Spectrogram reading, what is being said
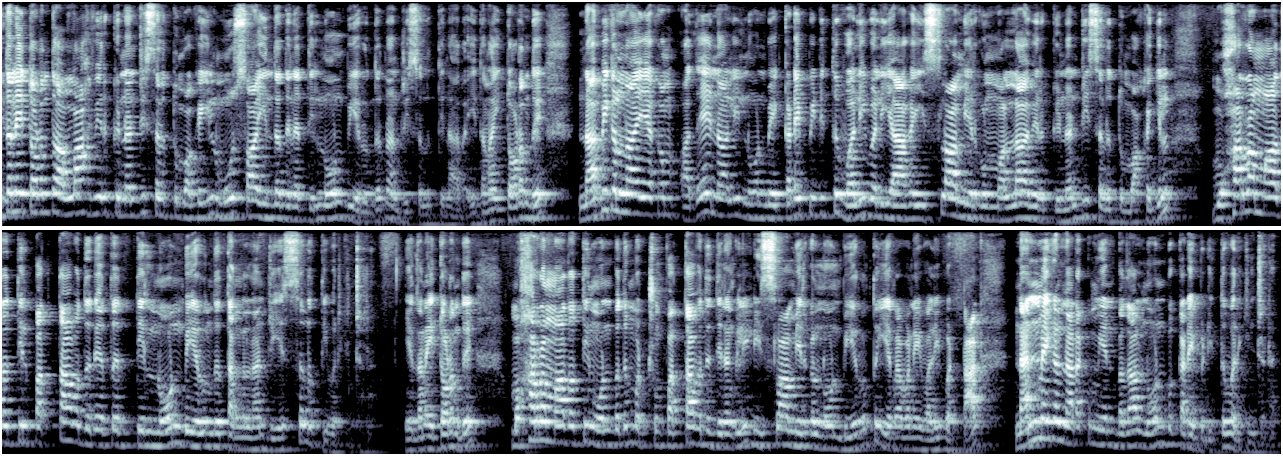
இதனைத் தொடர்ந்து அல்லாஹ்விற்கு நன்றி செலுத்தும் வகையில் மூசா இந்த தினத்தில் நோன்பு இருந்து நன்றி செலுத்தினார். இதனைத் தொடர்ந்து நபிகள் நாயகம் அதே நாளில் நோன்பை கடைபிடித்து வழி வழியாக இஸ்லாமியர்களும் அல்லாவிற்கு நன்றி செலுத்தும் வகையில் முஹர்ரம் மாதத்தில் பத்தாவது தினத்தில் நோன்பு இருந்து தங்கள் நன்றியை செலுத்தி வருகின்றனர். இதனைத் தொடர்ந்து மொஹரம் மாதத்தின் ஒன்பது மற்றும் பத்தாவது தினங்களில் இஸ்லாமியர்கள் நோன்பு இருந்து இறைவனை வழிபட்டால் நன்மைகள் நடக்கும் என்பதால் நோன்பு கடைபிடித்து வருகின்றனர்.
